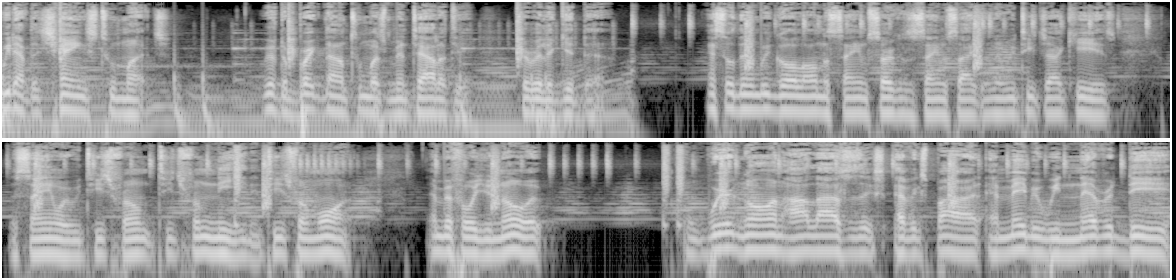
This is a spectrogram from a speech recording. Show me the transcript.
we'd have to change too much. We have to break down too much mentality to really get there. And so then we go along the same circles, the same cycles, and we teach our kids the same way we teach from teach from need and teach from want. And before you know it, we're gone. Our lives have expired, and maybe we never did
